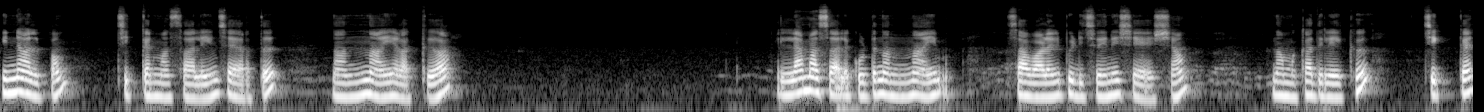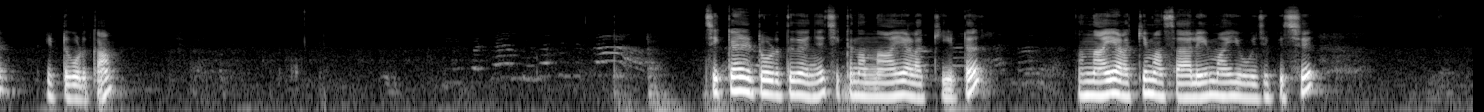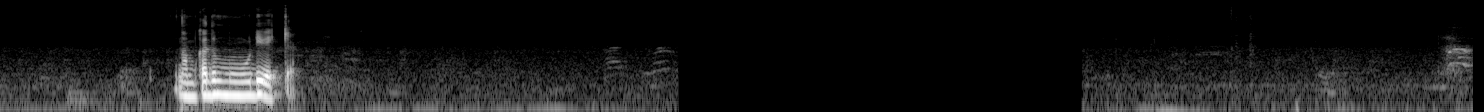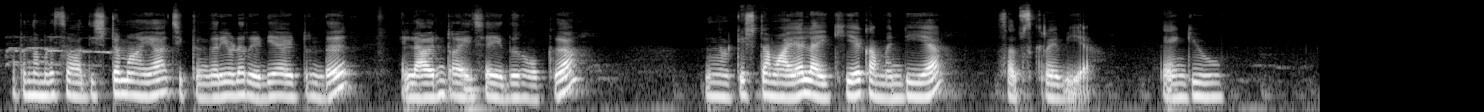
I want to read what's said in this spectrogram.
പിന്നെ അല്പം ചിക്കൻ മസാലയും ചേർത്ത് നന്നായി ഇളക്കുക. എല്ലാ മസാലക്കൂട്ടും നന്നായി സവാളയിൽ പിടിച്ചതിന് ശേഷം നമുക്കതിലേക്ക് ചിക്കൻ ഇട്ട് കൊടുക്കാം. ചിക്കൻ ഇട്ട് കൊടുത്തു കഴിഞ്ഞ് ചിക്കൻ നന്നായി ഇളക്കിയിട്ട് നന്നായി ഇളക്കി മസാലയുമായി യോജിപ്പിച്ച് നമുക്കത് മൂടി വയ്ക്കാം അപ്പം നമ്മുടെ സ്വാദിഷ്ടമായ ചിക്കൻ കറി ഇവിടെ റെഡി ആയിട്ടുണ്ട്. എല്ലാവരും ട്രൈ ചെയ്ത് നോക്കുക. നിങ്ങൾക്ക് ഇഷ്ടമായ ലൈക്ക് ചെയ്യുക കമന്റ് ചെയ്യുക സബ്സ്ക്രൈബ് ചെയ്യുക. താങ്ക്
